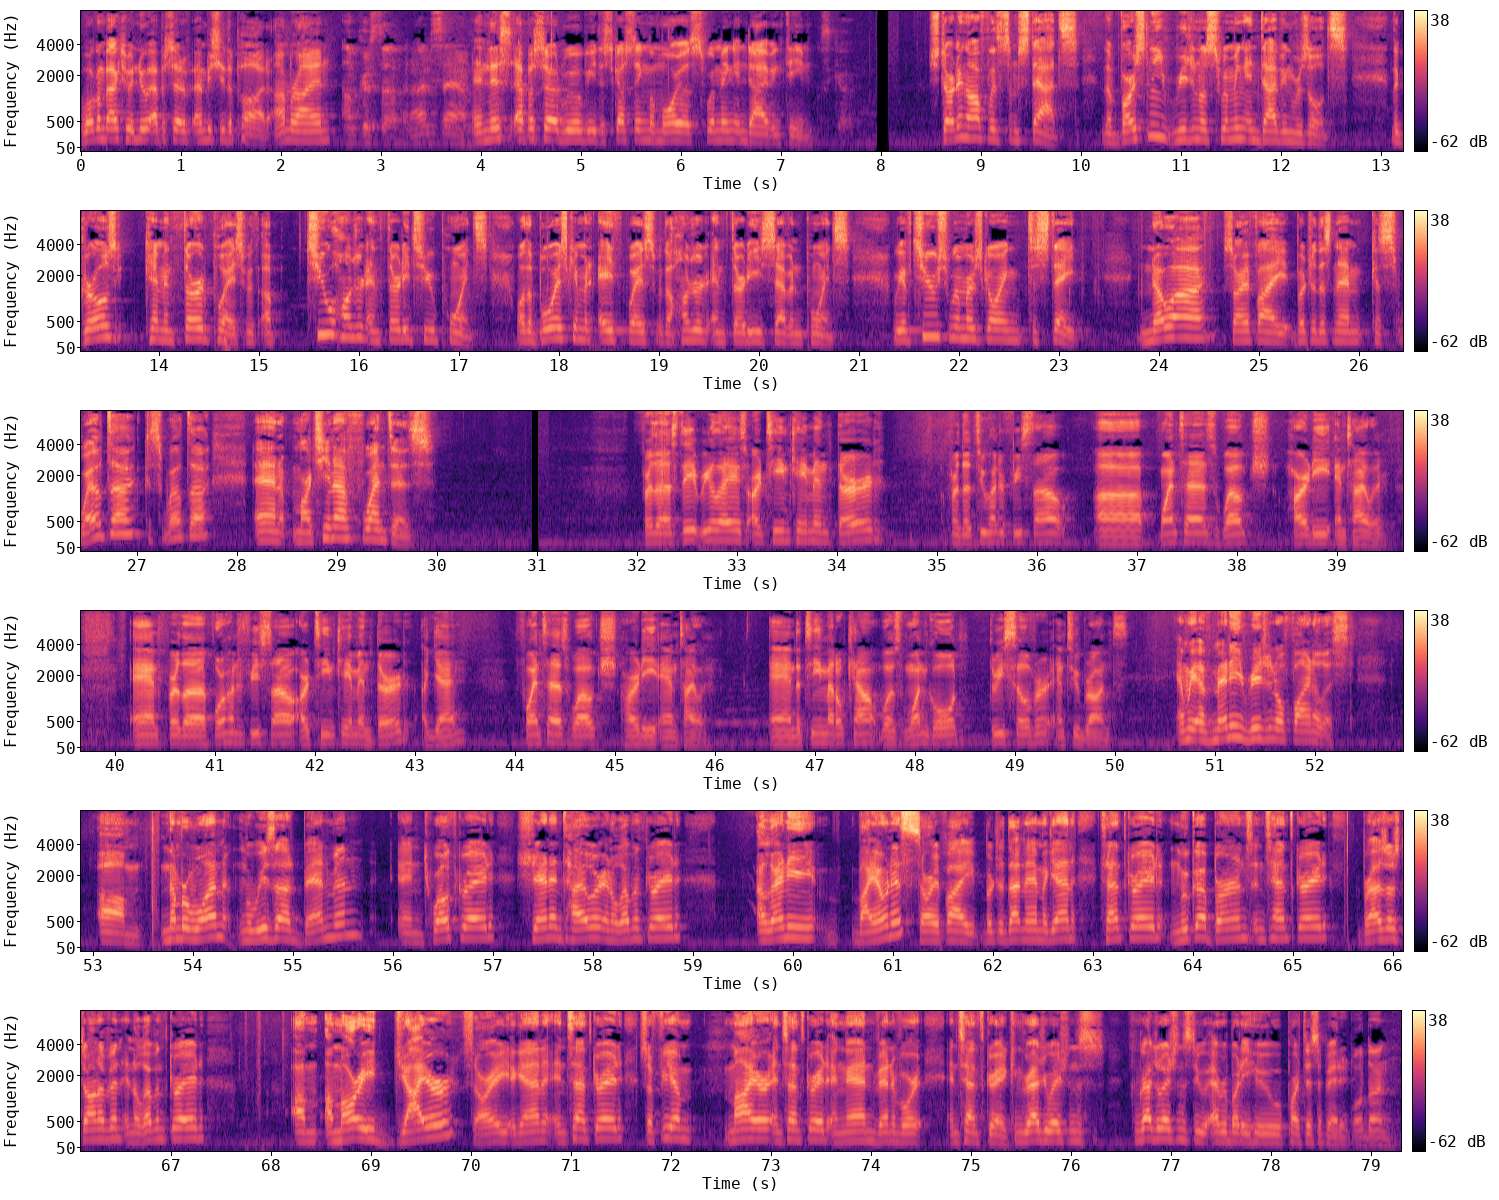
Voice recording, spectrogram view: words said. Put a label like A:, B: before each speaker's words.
A: Welcome back to a new episode of NBC The Pod. I'm Ryan.
B: I'm Krista.
C: And I'm Sam.
A: In this episode, we will be discussing Memorial's swimming and diving team.
B: Let's go.
A: Starting off with some stats the varsity regional swimming and diving results. The girls came in third place with a 232 points, while the boys came in eighth place with 137 points. We have two swimmers going to state. Noah, sorry if I butchered this name, Casuelta, Casuelta, and Martina Fuentes.
D: For the state relays, our team came in third. For the 200 freestyle, uh, Fuentes, Welch, Hardy, and Tyler. And for the 400 freestyle, our team came in third again. Fuentes, Welch, Hardy, and Tyler. And the team medal count was one gold, three silver, and two bronze.
A: And we have many regional finalists. Um, number one, Louisa Bandman in 12th grade, Shannon Tyler in 11th grade, Eleni Bionis, sorry if I butchered that name again, 10th grade, Luca Burns in 10th grade, Brazos Donovan in 11th grade, um, Amari Jair, sorry again, in 10th grade, Sophia Meyer in 10th grade, and Lan Vandervoort in 10th grade. Congratulations, congratulations to everybody who participated.
D: Well done.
